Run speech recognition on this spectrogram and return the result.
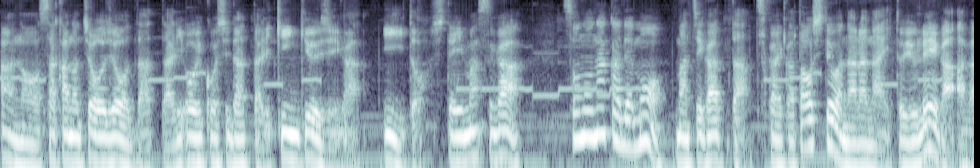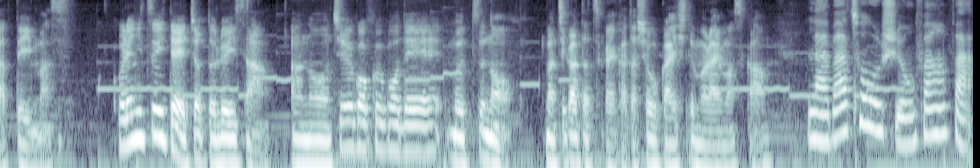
あの坂の頂上だったり追い越しだったり緊急時がいいとしていますがその中でも間違った使い方をしてはならないという例が挙がっていますこれについてちょっとルイさんあの中国語で6つの間違った使い方紹介してもらえますか喇叭错误使用方法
